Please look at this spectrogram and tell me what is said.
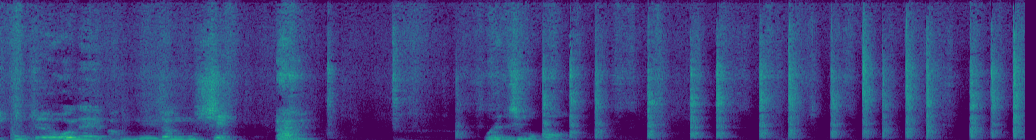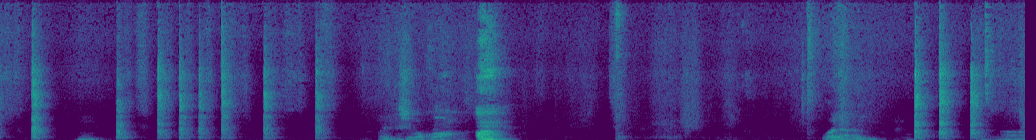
첫 번째 원의 방정식 원의 뜻이 뭐고. 음. 원의 뜻이 뭐고. 원은 어,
